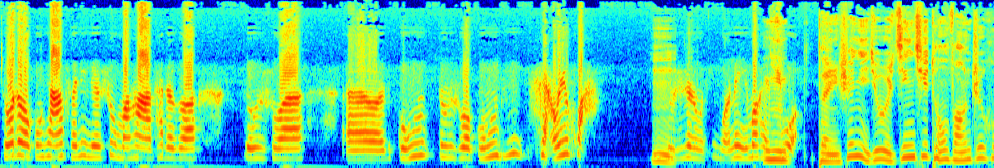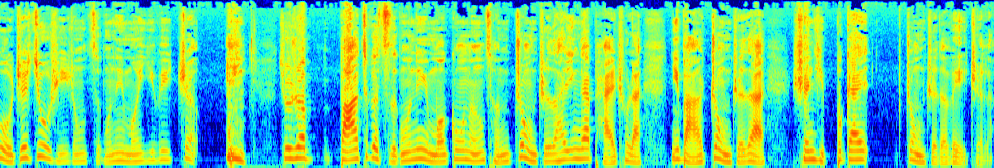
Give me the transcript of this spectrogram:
做这个宫腔分离的时候嘛哈，它这个就是说呃宫就是说宫肌纤维化，就嗯，是这种情况，内膜还你多。本身你就是经期同房之后，这就是一种子宫内膜异位症。就是说，把这个子宫内膜功能层种植的，它应该排出来，你把它种植在身体不该种植的位置了。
